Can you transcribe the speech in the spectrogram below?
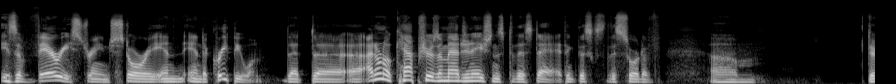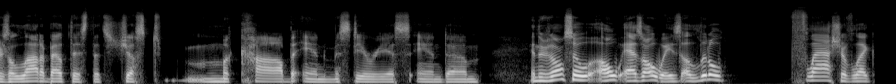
is a very strange story and, and a creepy one that, uh, uh, I don't know, captures imaginations to this day. I think this, this sort of. Um, there's a lot about this that's just macabre and mysterious and um and there's also oh, as always a little flash of like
